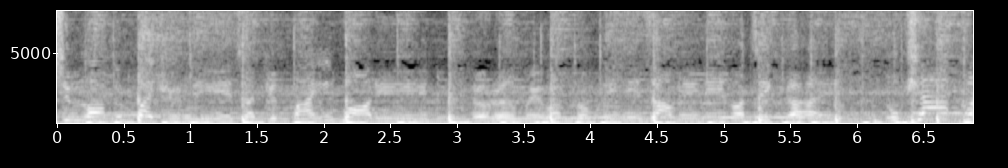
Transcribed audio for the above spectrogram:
ฉันลองกันไปคืนนี้จะเกิดไปพอดีเริ่มไม่วันพรุ่งนี้เจ้าไม่นี้ก็ที่เคยกูแค่ค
